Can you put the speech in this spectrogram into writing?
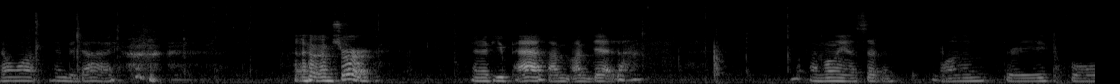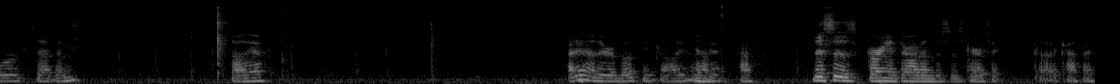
I don't want him to die. I'm sure. And if you pass, I'm I'm dead. I'm only at seven. One, three, four, seven. Thalia? I didn't know they were both named Thalia. Yeah. Okay. Pass. This is Guardian Thraben, this is Heretic uh, Cathar.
